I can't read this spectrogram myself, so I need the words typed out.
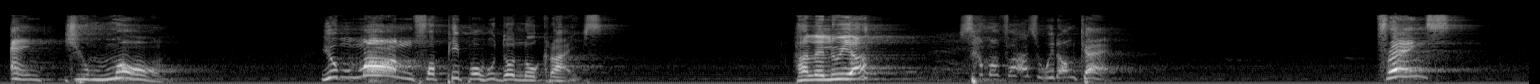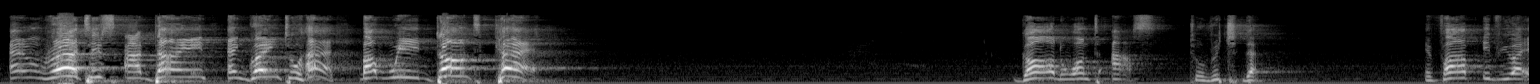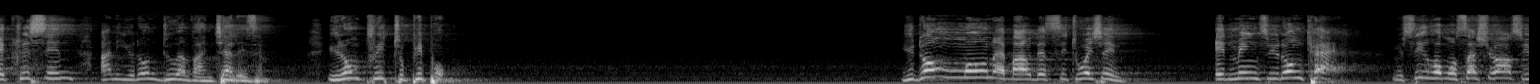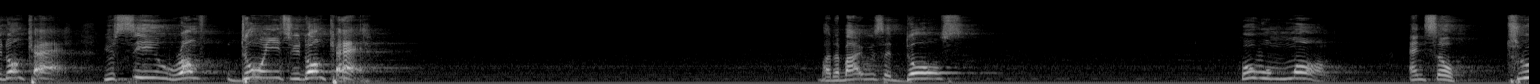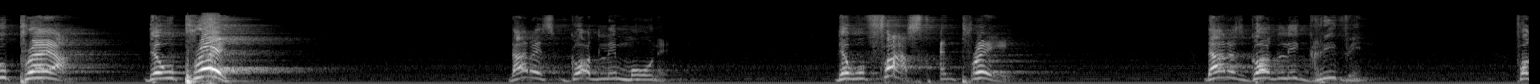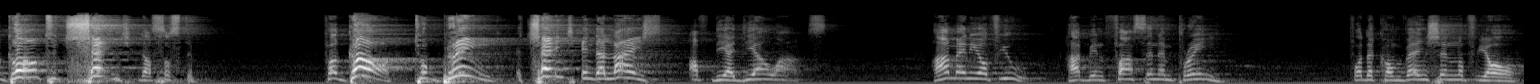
and you mourn. You mourn for people who don't know Christ. Hallelujah. Some of us, we don't care. Friends and relatives are dying and going to hell, but we don't care. God wants us to reach them. In fact, if you are a Christian and you don't do evangelism, you don't preach to people, you don't mourn about the situation, it means you don't care. You see homosexuals, you don't care. You see wrong wrongdoings, you don't care. But the Bible said, those who will mourn. And so, through prayer, they will pray. That is godly mourning. They will fast and pray. That is godly grieving. For God to change the system. For God to bring a change in the lives of the dear ones. How many of you have been fasting and praying for the convention of your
